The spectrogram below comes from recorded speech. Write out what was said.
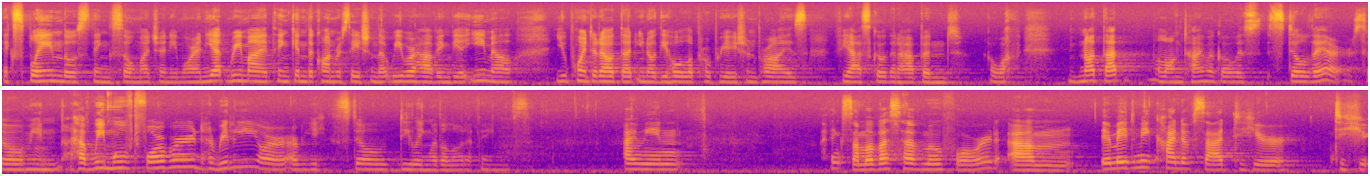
explain those things so much anymore. And yet, Rima, I think in the conversation that we were having via email, you pointed out that you know the whole appropriation prize fiasco that happened. A while, not that a long time ago is still there. So, I mean, have we moved forward really, or are we still dealing with a lot of things? I mean, I think some of us have moved forward. Um, it made me kind of sad to hear to hear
